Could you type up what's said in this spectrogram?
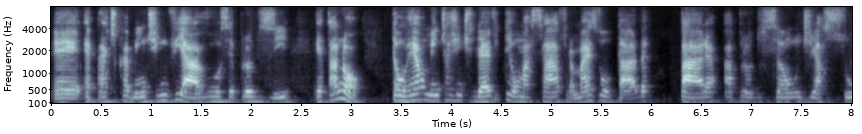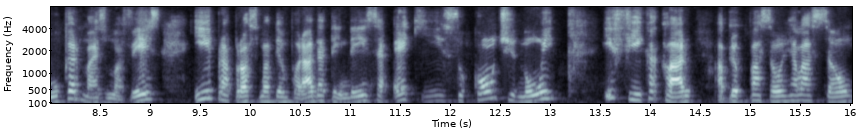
é, é, praticamente inviável você produzir etanol. Então, realmente, a gente deve ter uma safra mais voltada para a produção de açúcar, mais uma vez, e para a próxima temporada a tendência é que isso continue e fica, claro, a preocupação em relação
